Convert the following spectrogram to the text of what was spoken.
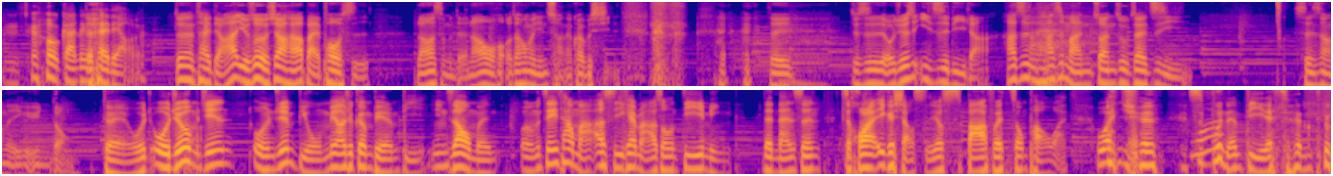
嗯，我干那个太屌了，真的太屌，他有说有笑，还要摆 pose，然后什么的，然后我我在后面已经喘得快不行，所以就是我觉得是意志力啦，他是他是蛮专注在自己身上的一个运动。对我，我觉得我们今天，我们今天比，我们要去跟别人比。你知道，我们我们这一趟马二十一 K 马拉松第一名的男生，只花了一个小时又十八分钟跑完，完全是不能比的程度。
